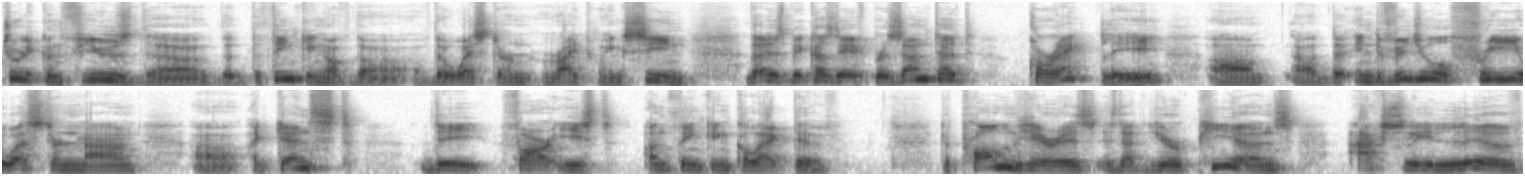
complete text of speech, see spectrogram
truly confused the, the thinking of the, of the Western right wing scene. That is because they've presented correctly um, uh, the individual free Western man uh, against the Far East unthinking collective. The problem here is, is that Europeans actually live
